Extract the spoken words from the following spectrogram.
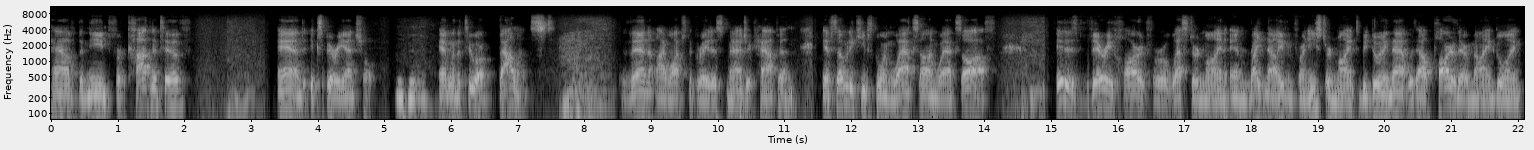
have the need for cognitive and experiential. Mm-hmm. And when the two are balanced, then I watch the greatest magic happen. If somebody keeps going wax on, wax off, it is very hard for a Western mind, and right now, even for an Eastern mind, to be doing that without part of their mind going,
